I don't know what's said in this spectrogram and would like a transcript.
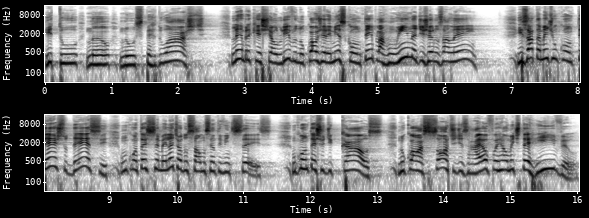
e tu não nos perdoaste. Lembra que este é o livro no qual Jeremias contempla a ruína de Jerusalém. Exatamente um contexto desse, um contexto semelhante ao do Salmo 126. Um contexto de caos, no qual a sorte de Israel foi realmente terrível.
